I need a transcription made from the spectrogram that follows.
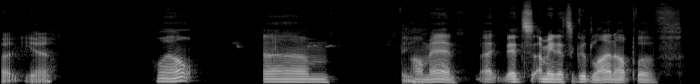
But yeah. Well, um, oh man, it's. I mean, it's a good lineup of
